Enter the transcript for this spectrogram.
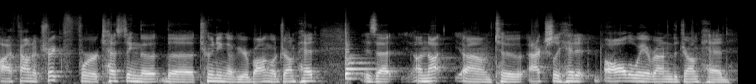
I found a trick for testing the, the tuning of your bongo drum head is that I'm not um, to actually hit it all the way around the drum head.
